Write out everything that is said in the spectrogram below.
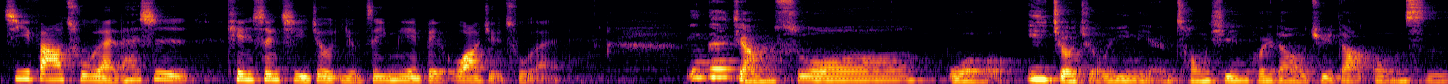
激发出来的？还是天生其实就有这一面被挖掘出来？应该讲说，我一九九一年重新回到巨大公司，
